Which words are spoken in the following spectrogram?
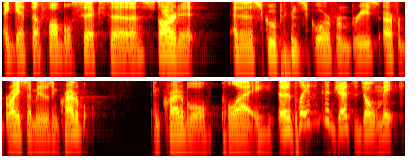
and get the fumble six to start it. And then the scoop and score from Breece or from Bryce. I mean, it was incredible. Incredible play. Uh, a play that the Jets don't make.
